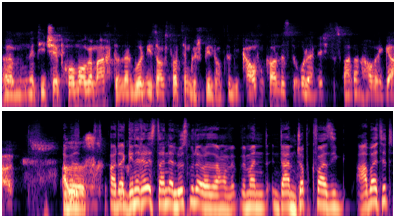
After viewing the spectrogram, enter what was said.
Ähm, eine DJ-Promo gemacht und dann wurden die Songs trotzdem gespielt, ob du die kaufen konntest oder nicht, das war dann auch egal. Aber, also aber generell ist dein Erlösmittel, oder sagen wir, wenn man in deinem Job quasi arbeitet,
